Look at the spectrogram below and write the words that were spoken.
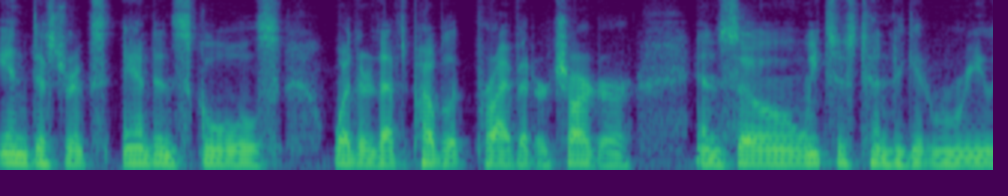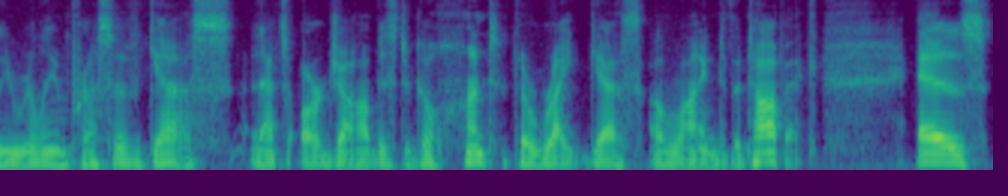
in districts and in schools, whether that's public, private, or charter. And so we just tend to get really, really impressive guests. That's our job is to go hunt the right guests aligned to the topic as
